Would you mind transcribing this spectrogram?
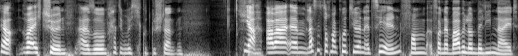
Ja, war echt schön. Also hat ihm richtig gut gestanden. Schön. Ja, aber ähm, lass uns doch mal kurz Jürgen erzählen vom von der Babylon Berlin Night.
